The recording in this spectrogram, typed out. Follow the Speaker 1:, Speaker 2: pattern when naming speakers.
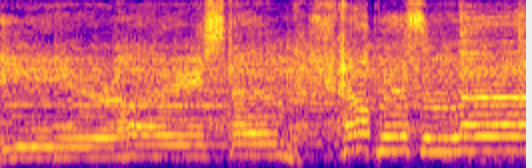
Speaker 1: Here I stand, helpless and alone.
